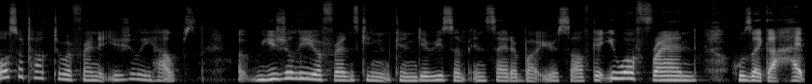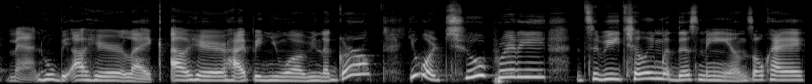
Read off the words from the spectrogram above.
also talk to a friend it usually helps. Uh, usually your friends can can give you some insight about yourself. Get you a friend who's like a hype man who'll be out here like out here hyping you up. Being like girl you are too pretty to be chilling with this man's okay?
